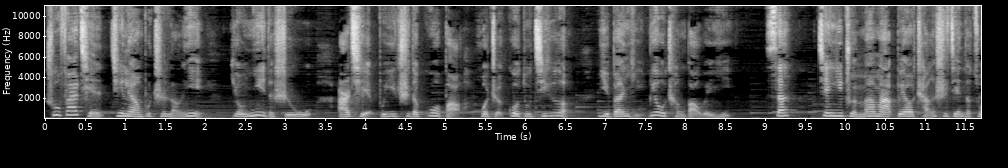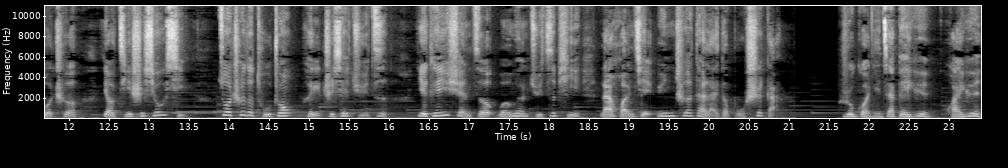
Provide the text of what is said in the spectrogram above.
出发前尽量不吃冷饮、油腻的食物，而且不宜吃得过饱或者过度饥饿，一般以六成饱为宜。三建议准妈妈不要长时间的坐车，要及时休息。坐车的途中可以吃些橘子。也可以选择闻闻橘子皮来缓解晕车带来的不适感。如果您在备孕、怀孕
